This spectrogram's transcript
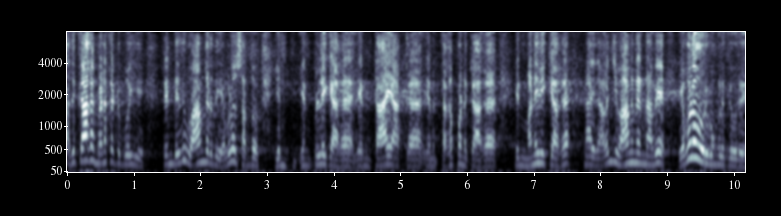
அதுக்காக மெனக்கட்டு போய் ரெண்டு இது வாங்குறது எவ்வளவு சந்தோஷம். என் என் பிள்ளைக்காக என் தாயாக்க என் தகப்பனுக்காக என் மனைவிக்காக நான் இதை அலைஞ்சு வாங்கினேன்னாவே எவ்வளவு ஒரு உங்களுக்கு ஒரு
